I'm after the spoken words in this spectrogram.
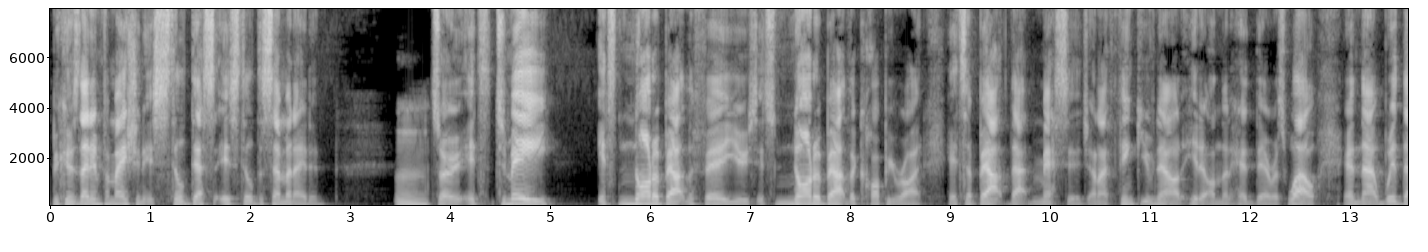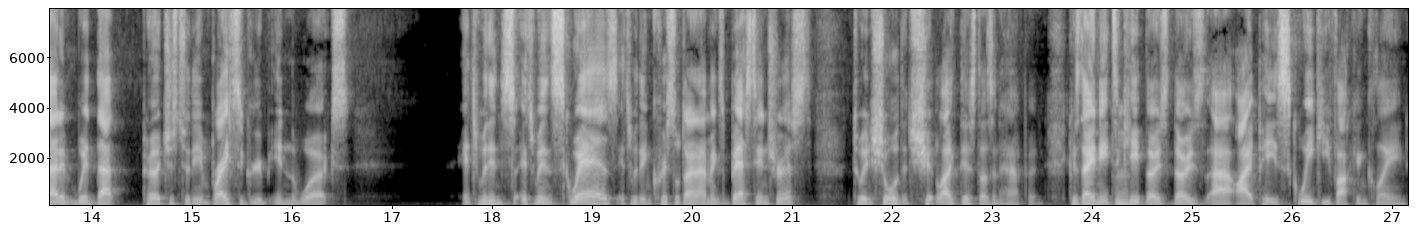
because that information is still des- is still disseminated. Hmm. So it's to me, it's not about the fair use. It's not about the copyright. It's about that message. And I think you've now hit it on the head there as well. And that with that with that purchase to the Embracer Group in the works, it's within it's within Squares, it's within Crystal Dynamics' best interest to ensure that shit like this doesn't happen because they need to keep those those uh, IPs squeaky fucking clean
